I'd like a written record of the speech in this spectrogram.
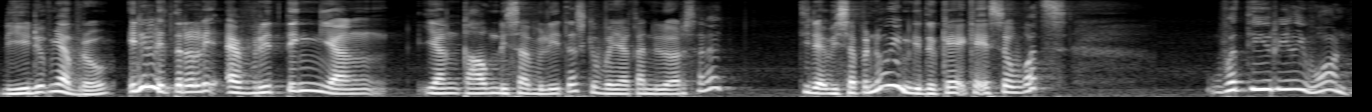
di hidupnya bro. Ini literally everything yang yang kaum disabilitas kebanyakan di luar sana tidak bisa penuhin gitu. Kayak kayak so what's what do you really want?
